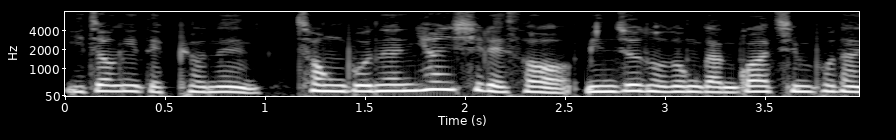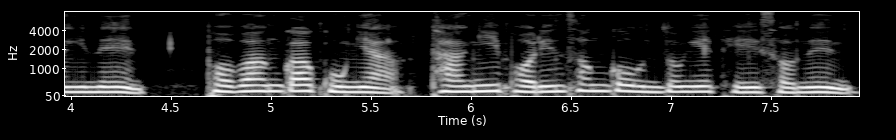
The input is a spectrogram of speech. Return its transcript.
이정희 대표는 정부는 현실에서 민주노동당과 진보당이 낸 법안과 공약, 당이 벌인 선거운동에 대해서는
